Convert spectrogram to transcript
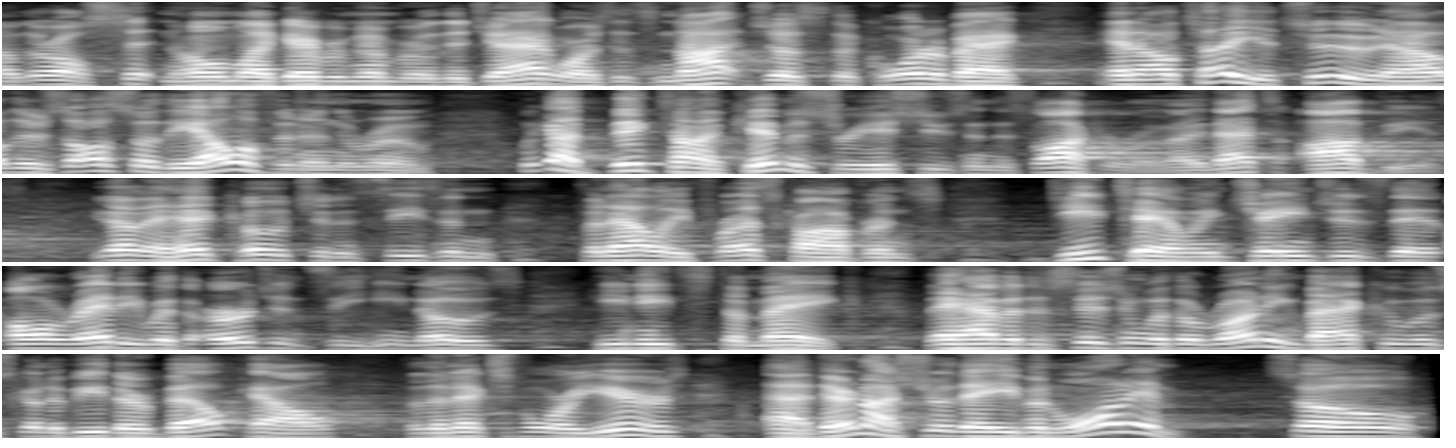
Uh, they're all sitting home like every member of the Jaguars. It's not just the quarterback. And I'll tell you, too, now, there's also the elephant in the room we got big time chemistry issues in this locker room. I mean, that's obvious. You have a head coach in a season finale press conference detailing changes that already with urgency he knows he needs to make. They have a decision with a running back who was going to be their bell cow for the next four years. Uh, they're not sure they even want him. So,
